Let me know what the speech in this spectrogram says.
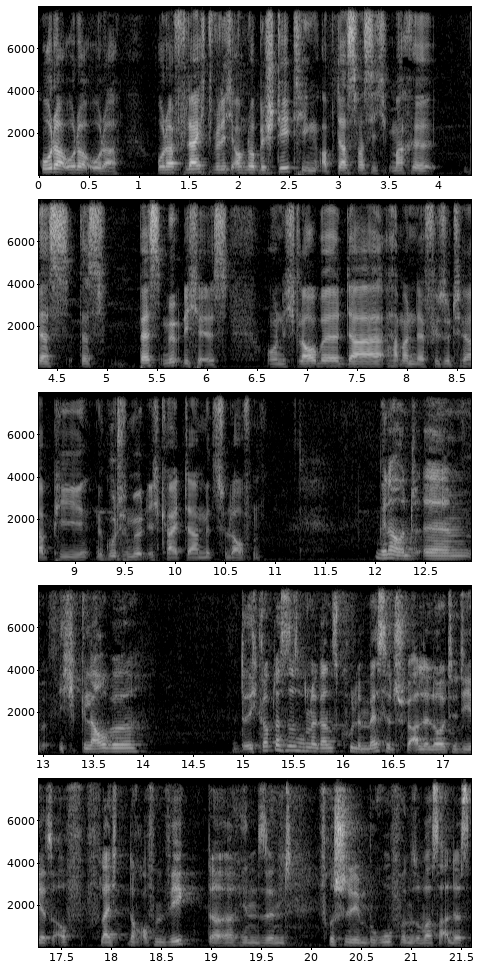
Oder, oder, oder. Oder vielleicht will ich auch nur bestätigen, ob das, was ich mache, das, das Bestmögliche ist. Und ich glaube, da hat man in der Physiotherapie eine gute Möglichkeit, da mitzulaufen. Genau, und ähm, ich glaube, ich glaube, das ist auch eine ganz coole Message für alle Leute, die jetzt auf, vielleicht noch auf dem Weg dahin sind, frische den Beruf und sowas alles.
